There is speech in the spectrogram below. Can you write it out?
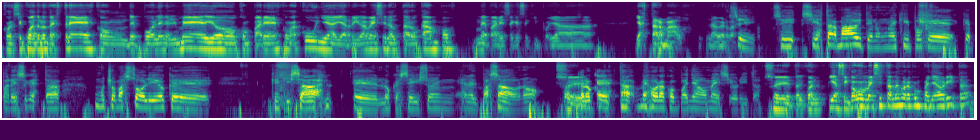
con ese 4-3-3, con De Paul en el medio, con Paredes, con Acuña y arriba Messi, Lautaro Campos, me parece que ese equipo ya, ya está armado, la verdad. Sí, sí, sí está armado y tiene un equipo que, que parece que está mucho más sólido que, que quizás eh, lo que se hizo en, en el pasado, ¿no? Creo que está mejor acompañado Messi ahorita. Sí, tal cual. Y así como Messi está mejor acompañado ahorita,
